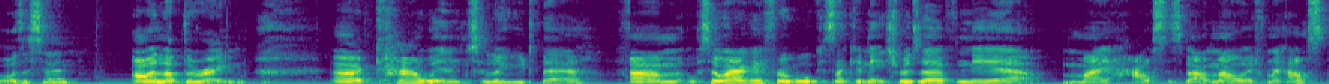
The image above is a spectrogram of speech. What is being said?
What was I saying? Oh, I love the rain. Uh, cow interlude there. Um, so where I go for a walk is like a nature reserve near my house. It's about a mile away from my house,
